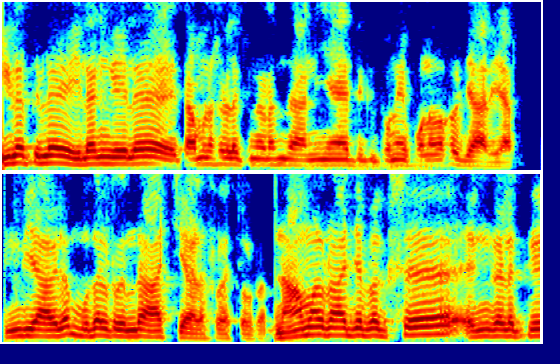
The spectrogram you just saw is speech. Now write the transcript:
ஈழத்தில் இலங்கையில் தமிழர்களுக்கு நடந்த அநியாயத்துக்கு துணை போனவர்கள் யார் யார்? இந்தியாவில் முதல் இருந்த ஆட்சியாளர்களை சொல்கிறேன் நாமல் ராஜபக்ச எங்களுக்கு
